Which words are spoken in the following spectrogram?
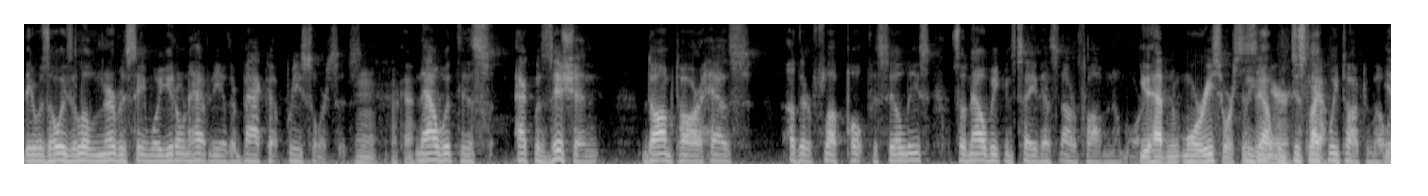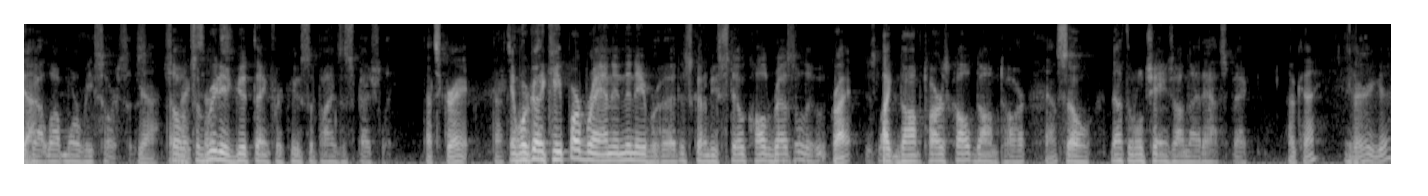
there was always a little nervous saying, "Well, you don't have any other backup resources." okay. Now with this acquisition, Domtar has other fluff pulp facilities, so now we can say that's not a problem no more. You have n- more resources we in got, your just like yeah. we talked about, we Yeah. got a lot more resources. Yeah, that so makes it's a really a sense. good thing for Coosa Pines especially. That's great. That's And we're going to keep our brand in the neighborhood. It's going to be still called Resolute. Right. Just like Domtar is called Domtar. Yeah. So nothing will change on that aspect. Okay. Very good.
